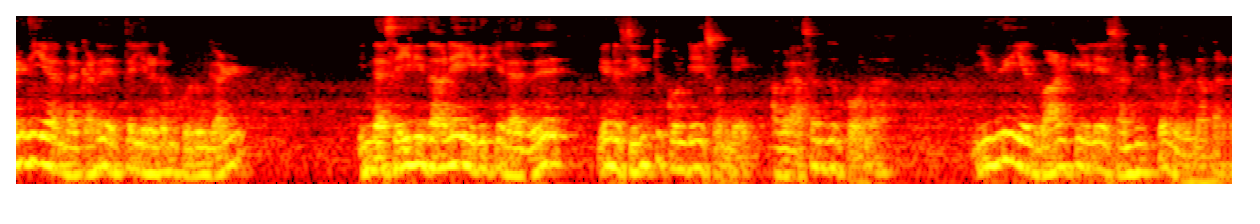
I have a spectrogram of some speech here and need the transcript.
எழுதிய அந்த கடிதத்தை என்னிடம் கொடுங்கள். இந்த செய்தி தானே இருக்கிறது. என்று சிரித்து கொண்டே சொன்னேன். அவர் அசந்து போனார். இது என் வாழ்க்கையிலே சந்தித்த ஒரு நபர்.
